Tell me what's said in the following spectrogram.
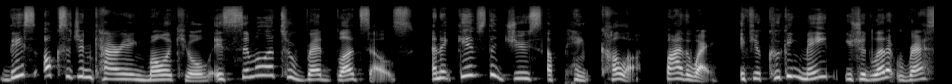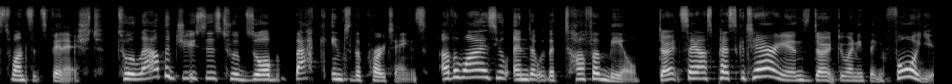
This oxygen carrying molecule is similar to red blood cells, and it gives the juice a pink color. By the way, if you're cooking meat, you should let it rest once it's finished to allow the juices to absorb back into the proteins. Otherwise, you'll end up with a tougher meal. Don't say us pescatarians don't do anything for you.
